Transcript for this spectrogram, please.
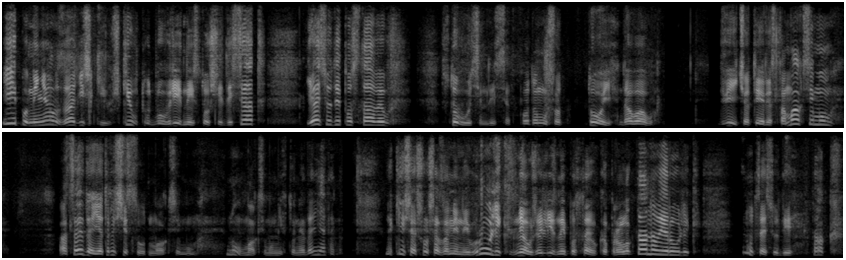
І поміняв ззаді шків. Шків тут був рідний 160. Я сюди поставив 180. Тому що той давав 2400 максимум, а цей дає 3600 максимум. Ну, максимум ніхто не дає так. Який ще що ще замінив ролик, зняв желізний, поставив капролоктановий ролик. Ну, це сюди так.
